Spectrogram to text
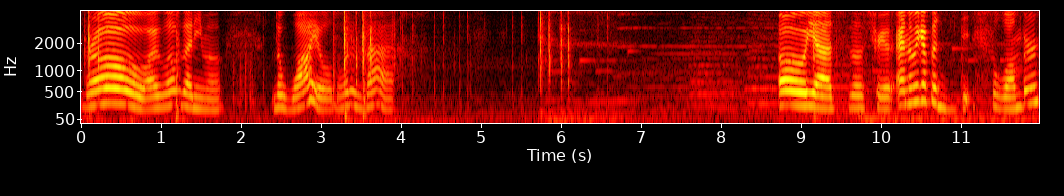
Bro, I love that emote. The Wild, what is that? Oh, yeah, it's those trailer. And then we got the D Slumber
